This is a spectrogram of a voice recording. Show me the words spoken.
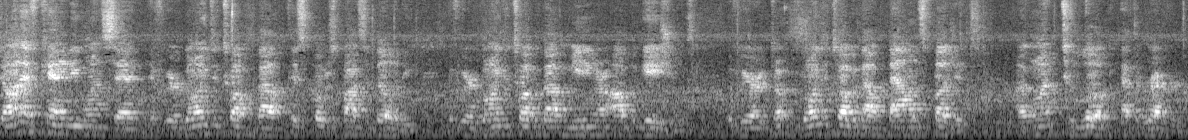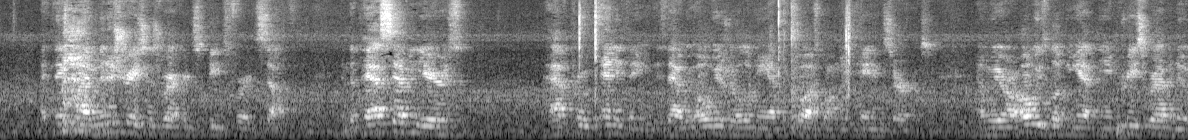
John F. Kennedy once said, if we are going to talk about fiscal responsibility, if we are going to talk about meeting our obligations, if we are going to talk about balanced budgets, I want to look at the record. I think my administration's record speaks for itself. In the past seven years, have proved anything is that we always are looking at the cost while maintaining service. And we are always looking at the increased revenue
